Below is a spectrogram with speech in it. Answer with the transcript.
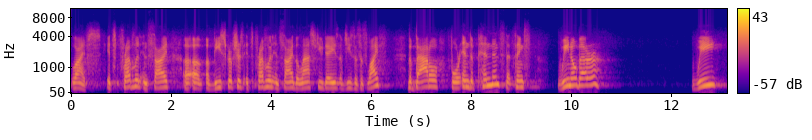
lives. It's prevalent inside uh, of, of these scriptures, it's prevalent inside the last few days of Jesus' life. The battle for independence that thinks we know better, we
